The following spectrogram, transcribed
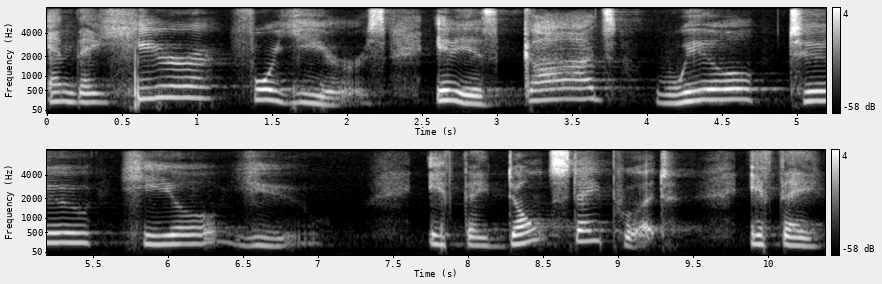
and they hear for years. It is God's will to heal you. If they don't stay put, if they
